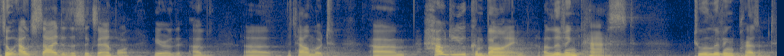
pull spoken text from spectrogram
So outside of this example here of the, of, uh, the Talmud, um, how do you combine a living past to a living present?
